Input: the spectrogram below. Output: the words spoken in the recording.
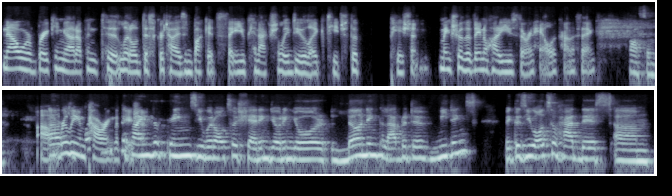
now we're breaking that up into little discretized buckets that you can actually do, like teach the patient, make sure that they know how to use their inhaler kind of thing. Awesome. Um, uh, really empowering the, the patient. kinds of things you were also sharing during your learning collaborative meetings because you also had this um,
